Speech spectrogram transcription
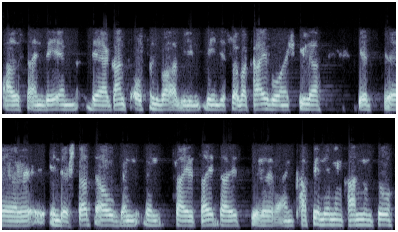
als ein WM, der ganz offen war, wie, wie in der Slowakei, wo ein Spieler jetzt äh, in der Stadt auch, wenn, wenn freie Zeit da ist, äh, einen Kaffee nehmen kann und so.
